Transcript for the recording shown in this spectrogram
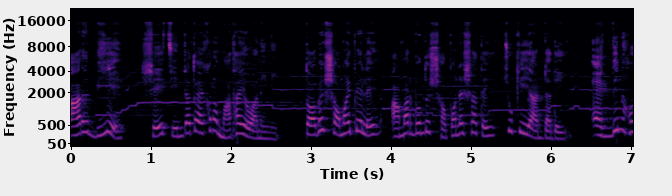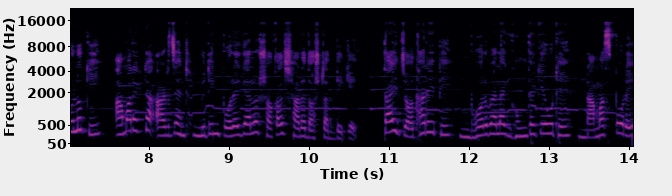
আর বিয়ে, সেই চিন্তা তো এখনও মাথায়ও আনিনি। তবে সময় পেলে আমার বন্ধু স্বপনের সাথে চুকিয়ে আড্ডা দেই। একদিন হলো কি, আমার একটা আর্জেন্ট মিটিং পড়ে গেল সকাল সাড়ে দশটার দিকে। তাই যথারীতি ভোরবেলায় ঘুম থেকে উঠে নামাজ পড়ে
